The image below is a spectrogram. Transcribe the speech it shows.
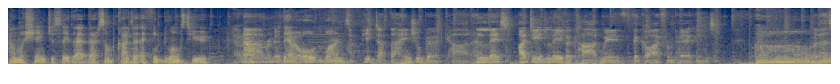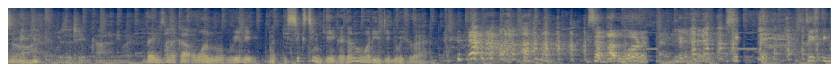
I'm ashamed to say that there are some cards that I think belongs to you, Nah, I remember but they are old ones. I picked up the Angelbird card, unless I did leave a card with the guy from Perkins, Oh, but that's no. alright. It was a cheap card anyway. There's like a one really, but it's 16 gig. I don't know what you did with that. It's a bad word. 16.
